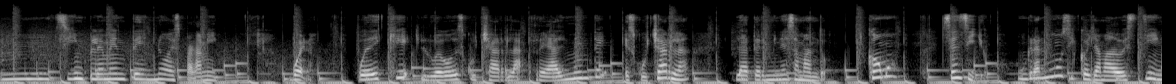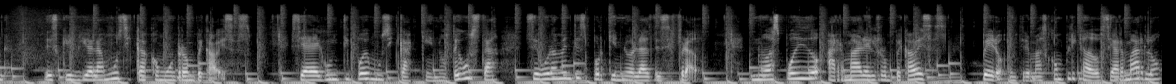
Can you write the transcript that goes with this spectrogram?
mm, simplemente no es para mí. Bueno, puede que luego de escucharla, realmente escucharla, la termines amando. ¿Cómo? Sencillo, un gran músico llamado Sting describió la música como un rompecabezas. Si hay algún tipo de música que no te gusta, seguramente es porque no la has descifrado. No has podido armar el rompecabezas, pero entre más complicado sea armarlo,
